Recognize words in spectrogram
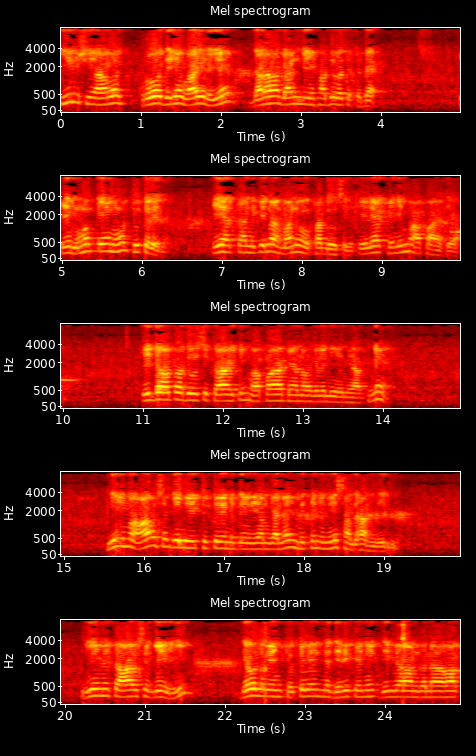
ඊර්ෂ්‍යාව, ක්‍රෝධය, වෛරය දරාගන්නේ හදවතට බෑ. ඒ මොහොතේ මොහොත චුත වෙනවා. ඒ අත්කන්න කියනවා මනෝ ප්‍රදෝෂික කියලා කෙලින්ම අපායට යනවා. කිඩා ප්‍රදෝෂිකායකින් අපායට යනවා කියලා නියමයක් නෑ. නියම ආවශ්‍ය ගෙවී චුත වෙන දෙවියන් ගැන මෙතන මේ සඳහන් වෙන්නේ. නියමිත ආවශ්‍ය ගෙවි දෙවලෙන් චුත වෙන්න දෙවි කෙනෙක් දිව්‍යාංගනාවක්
